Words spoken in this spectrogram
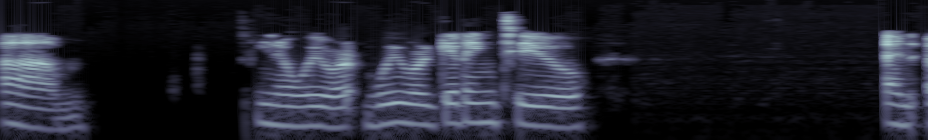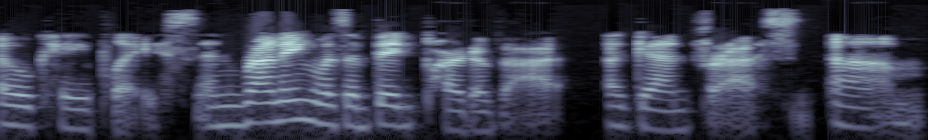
um, you know, we were we were getting to an okay place, and running was a big part of that. Again, for us, um,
